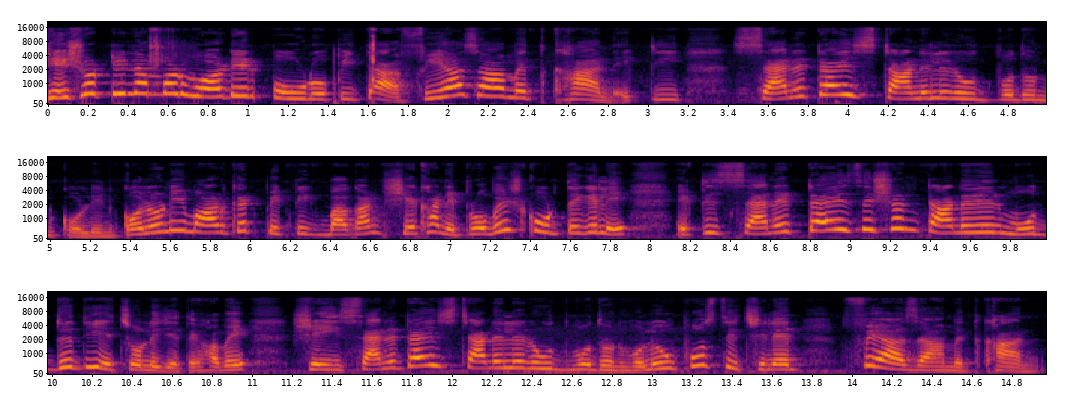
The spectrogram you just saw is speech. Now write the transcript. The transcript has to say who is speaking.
Speaker 1: ছেষট্টি নম্বর ওয়ার্ডের পৌরপিতা ফিয়াজ আহমেদ খান একটি স্যানিটাইজ টানেলের উদ্বোধন করলেন। কলোনি মার্কেট পিকনিক বাগান সেখানে প্রবেশ করতে গেলে একটি স্যানিটাইজেশন টানেলের মধ্যে দিয়ে চলে যেতে হবে। সেই স্যানিটাইজ টানেলের উদ্বোধন হলে উপস্থিত ছিলেন ফিয়াজ আহমেদ খান।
